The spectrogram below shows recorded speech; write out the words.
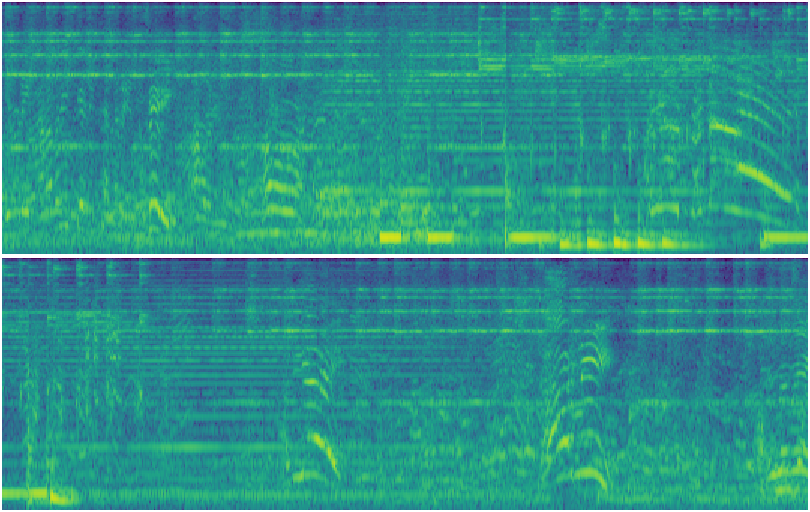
என்னுடைய கணவரை தேடி செல்ல வேண்டும் சரி. ஆமா, தெய்வமே,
